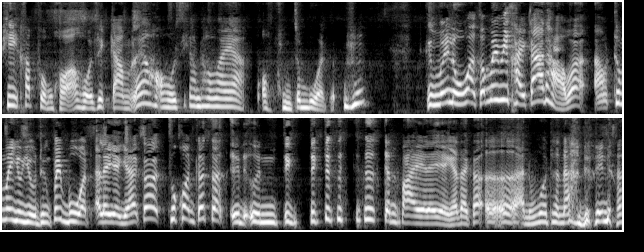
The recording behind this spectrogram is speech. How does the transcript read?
พี่ครับผมขออโหสิกรรม แล้วอโหสิกรรมทำไมอะอ๋อผมจะบวช คือไม่รู้อะก็ไม่มีใครกล้าถามว่าเอ้าทำไมอยู่ๆถึงไปบวชอะไรอย่างเงี้ยก็ทุกคนก็จะอื่นๆติ๊กติ๊กติ๊กกันไปอะไรอย่างเงี้ยแต่ก็เอออนุโมทนาด้วยนะ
